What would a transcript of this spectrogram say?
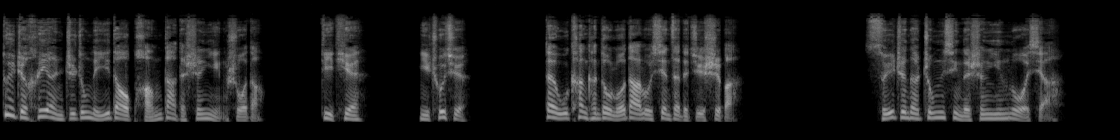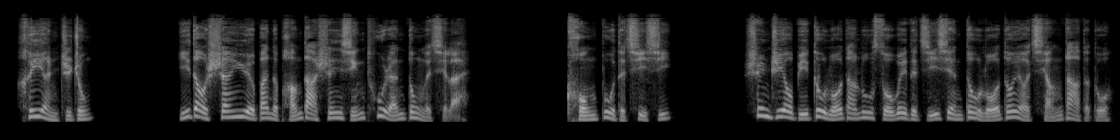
对着黑暗之中的一道庞大的身影说道：“帝天，你出去，带吾看看斗罗大陆现在的局势吧。”随着那中性的声音落下，黑暗之中，一道山岳般的庞大身形突然动了起来，恐怖的气息，甚至要比斗罗大陆所谓的极限斗罗都要强大的多。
